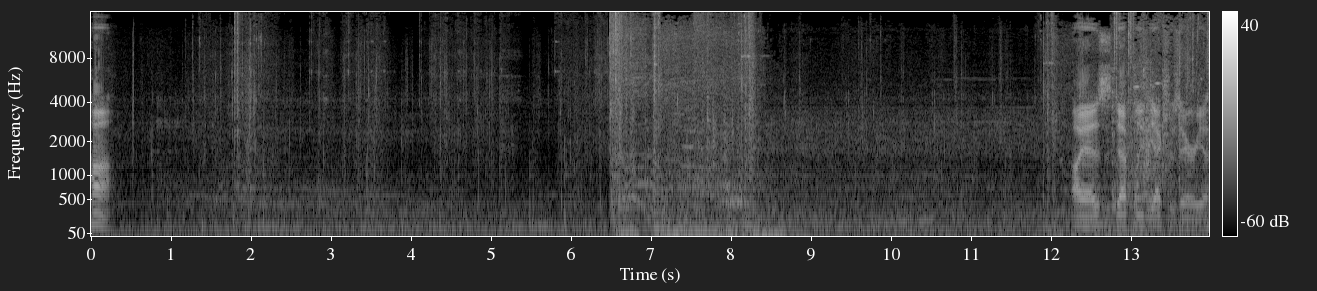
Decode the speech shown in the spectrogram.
Huh. Oh yeah, this is definitely the extras area.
